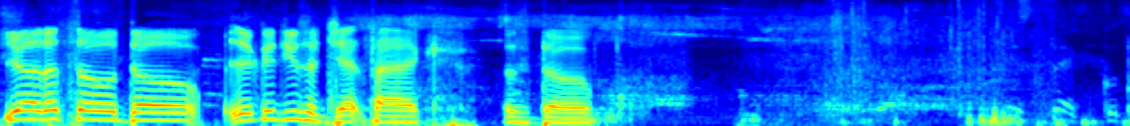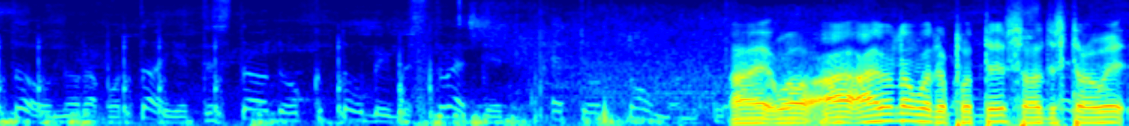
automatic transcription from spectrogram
Yo, that's so dope. You could use a jetpack. That's dope. Alright, well, I, I don't know where to put this, so I'll just throw it.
